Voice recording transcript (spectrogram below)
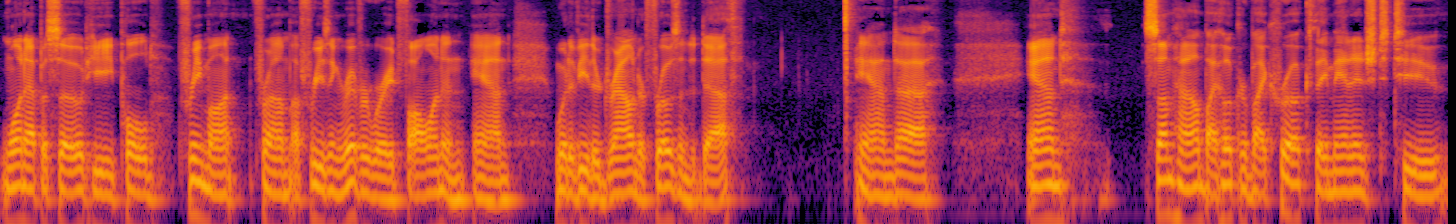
one episode, he pulled Fremont from a freezing river where he'd fallen and, and would have either drowned or frozen to death. And, uh, and somehow, by hook or by crook, they managed to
